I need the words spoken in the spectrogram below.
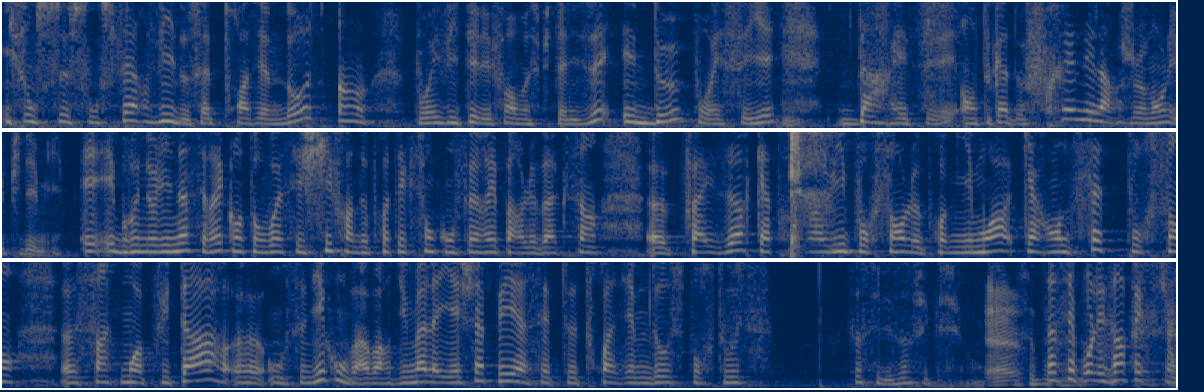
ils se sont servis de cette troisième dose, un, pour éviter les formes hospitalisées, et deux, pour essayer d'arrêter, en tout cas de freiner largement l'épidémie. Et, Bruno Lina, c'est vrai, quand on voit ces chiffres hein, de protection conférés par le vaccin euh, Pfizer, 88% le premier mois, 47% euh, cinq mois plus tard, euh, on se dit qu'on va avoir du mal à y échapper à cette troisième dose pour tous. Ça, c'est les infections. Euh, ça, c'est pour les infections.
